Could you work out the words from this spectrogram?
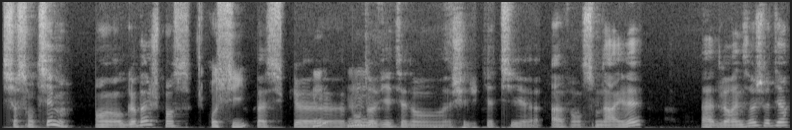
sur son team, au global, je pense. Aussi. Parce que, mmh, bon, mmh. Dovi était dans, chez Ducati avant son arrivée de Lorenzo, je veux dire.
